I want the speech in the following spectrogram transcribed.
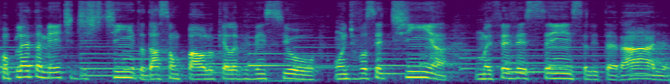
completamente distinta da São Paulo que ela vivenciou, onde você tinha uma efervescência literária,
